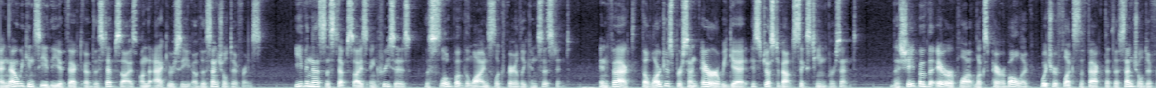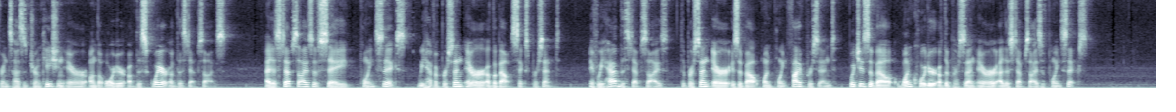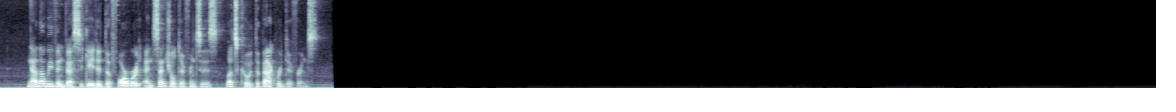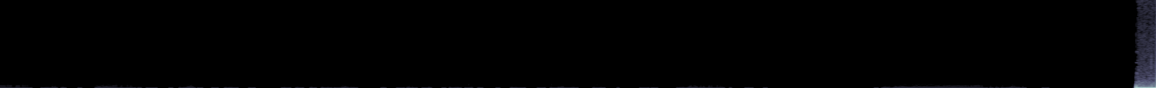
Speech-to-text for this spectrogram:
And now we can see the effect of the step size on the accuracy of the central difference. Even as the step size increases, the slope of the lines look fairly consistent. In fact, the largest percent error we get is just about 16%. The shape of the error plot looks parabolic, which reflects the fact that the central difference has a truncation error on the order of the square of the step size. At a step size of say 0.6, we have a percent error of about 6%. If we halve the step size, the percent error is about 1.5%, which is about one quarter of the percent error at a step size of 0.6. Now that we've investigated the forward and central differences, let's code the backward difference.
